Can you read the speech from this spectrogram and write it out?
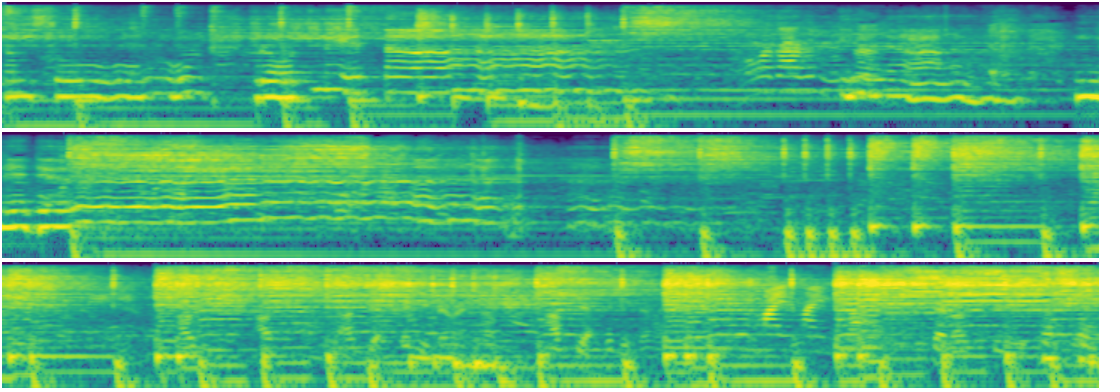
สัมสูงโปรดเมตตาอิลาเนเดอก็ส่ง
